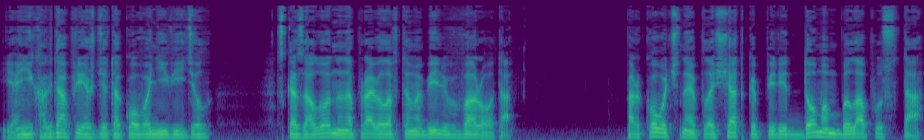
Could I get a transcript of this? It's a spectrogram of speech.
Я никогда прежде такого не видел, сказал он и направил автомобиль в ворота. Парковочная площадка перед домом была пуста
